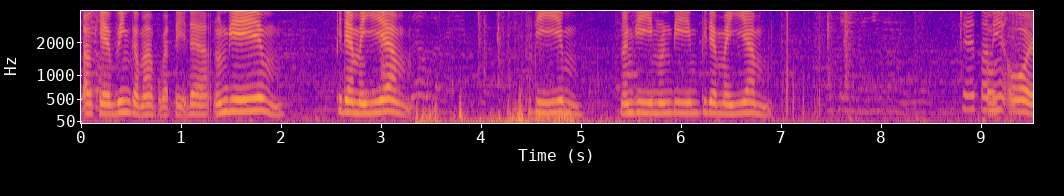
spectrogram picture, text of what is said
โอเควิ่งกลับมาปกติได้แล้วน้องดีมพี่เดียมาเยี่ยมพี่ดีมน้องดีมน้องดีมพี่เดียมาเยี่ยม ตอนนี้โอ้ย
